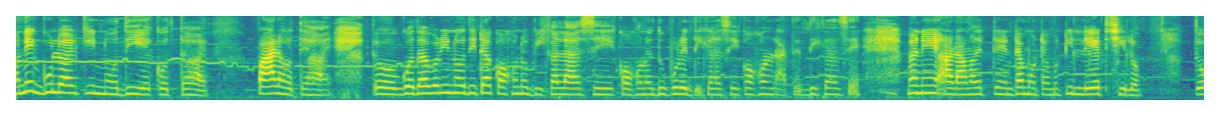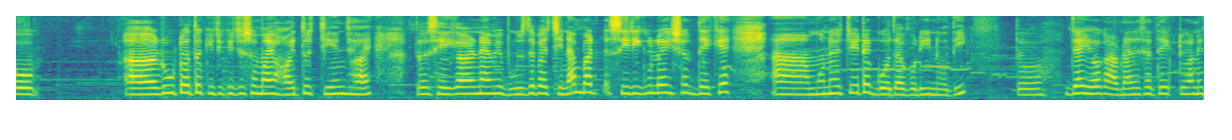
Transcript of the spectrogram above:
অনেকগুলো আর কি নদী এ করতে হয়। পার হতে হয়। তো গোদাবরী নদীটা কখনো বিকালে আসে, কখনো দুপুরের দিকে আসে, কখনো রাতের দিকে আসে। মানে আর আমাদের ট্রেনটা মোটামুটি লেট ছিল। তো রুটও তো কিছু কিছু সময় হয়তো চেঞ্জ হয়। তো সেই কারণে আমি বুঝতে পারছি না বাট সিঁড়িগুলো এইসব দেখে মনে হচ্ছে এটা গোদাবরী নদী। তো যাই হোক, আপনাদের সাথে একটুখানি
